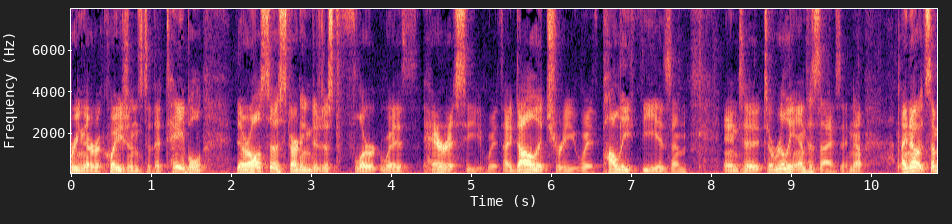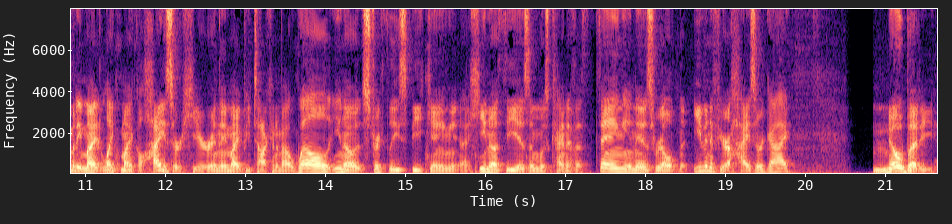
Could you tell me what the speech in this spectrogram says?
bring their equations to the table, they're also starting to just flirt with heresy, with idolatry, with polytheism, and to, to really emphasize it. Now, I know somebody might like Michael Heiser here, and they might be talking about, well, you know, strictly speaking, uh, henotheism was kind of a thing in Israel. Even if you're a Heiser guy, nobody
